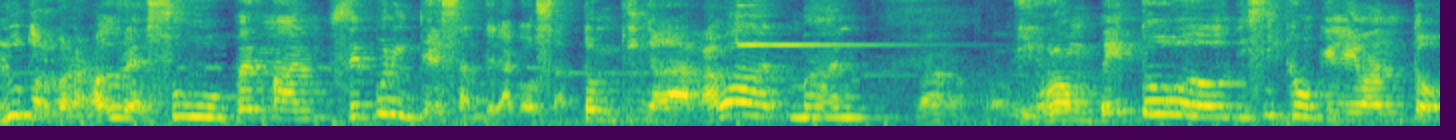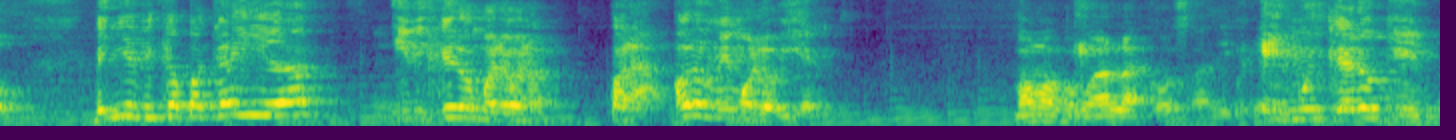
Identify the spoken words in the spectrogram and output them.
Luthor con armadura de Superman, se pone interesante la cosa. Tom King agarra a Batman y rompe todo. DC como que levantó. Venía de capa caída y dijeron, bueno, bueno, para, ahora armémoslo bien. Vamos a acomodar las cosas, dije. Es muy claro que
